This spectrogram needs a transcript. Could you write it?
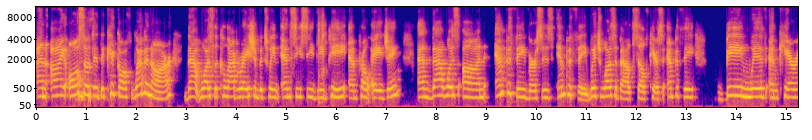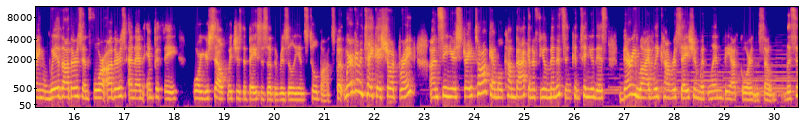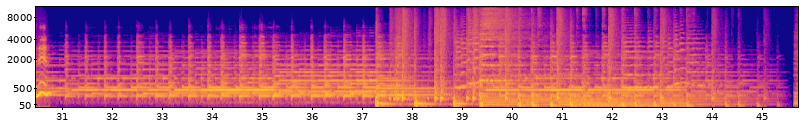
And I also did the kickoff webinar that was the collaboration between NCCDP and ProAging. And that was on empathy versus empathy, which was about self care. So, empathy being with and caring with others and for others, and then empathy for yourself, which is the basis of the resilience toolbox. But we're going to take a short break on Senior Straight Talk, and we'll come back in a few minutes and continue this very lively conversation with Lynn Biot Gordon. So listen in.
